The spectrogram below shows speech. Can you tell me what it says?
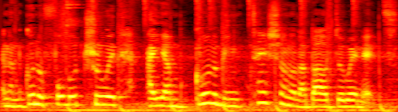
and I'm going to follow through it. I am going to be intentional about doing it.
